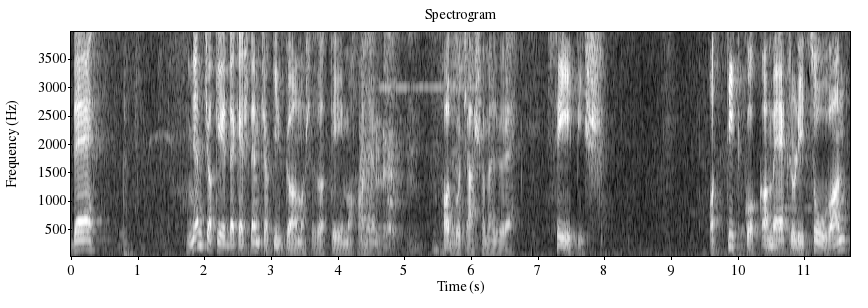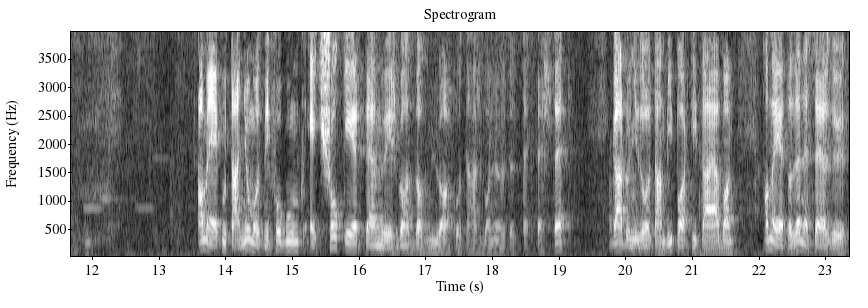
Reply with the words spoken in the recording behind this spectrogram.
De nem csak érdekes, nem csak izgalmas ez a téma, hanem hadd bocsássam előre, szép is. A titkok, amelyekről itt szó van, amelyek után nyomozni fogunk, egy sok értelmű és gazdag műalkotásban öltöttek testet, Gárdonyi Zoltán bipartitájában, amelyet a zeneszerző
